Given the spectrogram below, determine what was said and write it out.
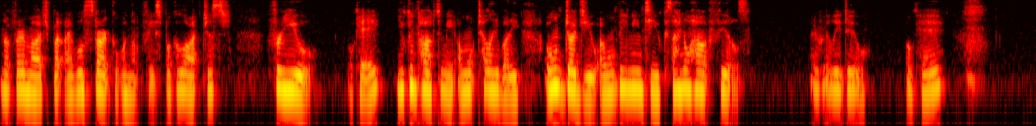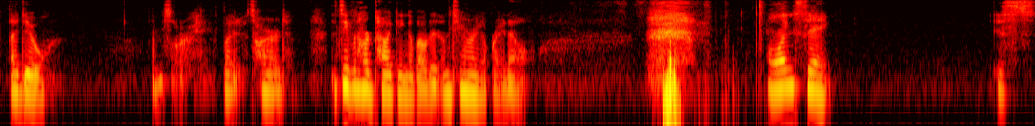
not very much, but I will start going on Facebook a lot just for you, okay? You can talk to me. I won't tell anybody. I won't judge you. I won't be mean to you because I know how it feels. I really do, okay? I do. I'm sorry, but it's hard. It's even hard talking about it. I'm tearing up right now. All I'm saying is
